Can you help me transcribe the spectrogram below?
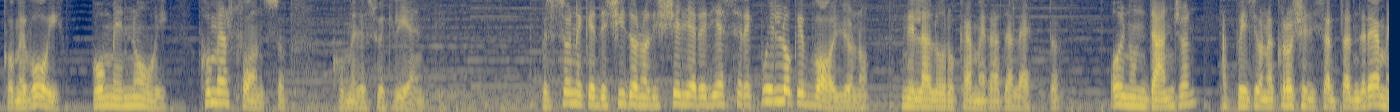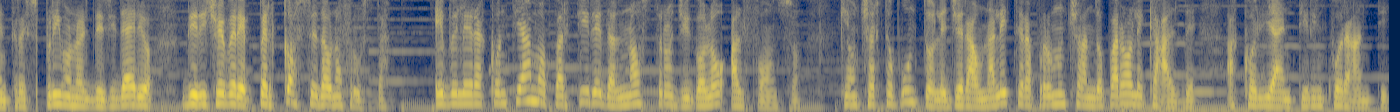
come voi, come noi, come Alfonso, come le sue clienti. Persone che decidono di scegliere di essere quello che vogliono nella loro camera da letto o in un dungeon appesi a una croce di Sant'Andrea mentre esprimono il desiderio di ricevere percosse da una frusta. E ve le raccontiamo a partire dal nostro gigolò Alfonso, che a un certo punto leggerà una lettera pronunciando parole calde, accoglienti, rincuoranti,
